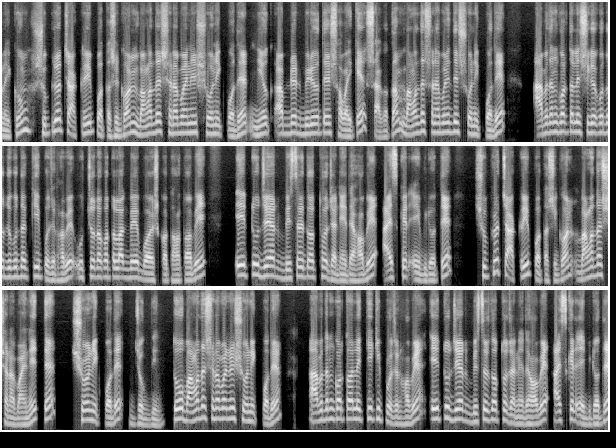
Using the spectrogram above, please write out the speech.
আলাইকুম। সুপ্রিয় চাকরি প্রত্যাশীগণ, বাংলাদেশ সেনাবাহিনীর সৈনিক পদে নিয়োগ আপডেট ভিডিওতে সবাইকে স্বাগতম। বাংলাদেশ সেনাবাহিনীতে সৈনিক পদে আবেদন করতে হলে শিক্ষাগত যোগ্যতা কি প্রয়োজন হবে, উচ্চতা কত লাগবে, বয়স কত হতে হবে, এ টু জেড বিস্তারিত তথ্য জানিয়ে দেওয়া হবে আজকের এই ভিডিওতে। সুপ্রিয় চাকরি প্রত্যাশীগণ, বাংলাদেশ সেনাবাহিনীতে সৈনিক পদে যোগ দিন। তো বাংলাদেশ সেনাবাহিনীর সৈনিক পদে আবেদন করতে হলে কি কি প্রয়োজন হবে, এ টু জেড বিস্তারিত তথ্য জানিয়ে দেওয়া হবে আজকের এই ভিডিওতে।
